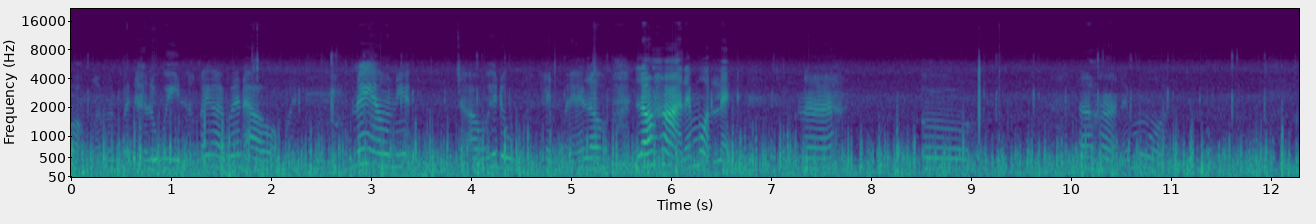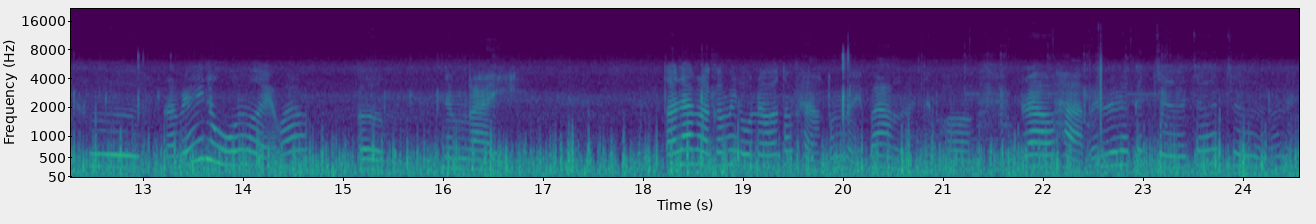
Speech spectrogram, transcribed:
บอกแล้วมันเป็นฮาโลวีนแล้วก็ยังไม่ได้เอาออกเลยนี่เอาเนี้ยจะเอาให้ดูเห็นไหมเราเราหาได้หมดแหละ เออเราหาได้หมด คือเราไม่รู้เลยว่า เออยังไง ตอนแรกเราก็ไม่รู้นะว่าต้องหาตรงไหนบ้างอะแต่พอเราหาไปเรื่อยๆก็เจอเจอเจอนั่นแหละ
